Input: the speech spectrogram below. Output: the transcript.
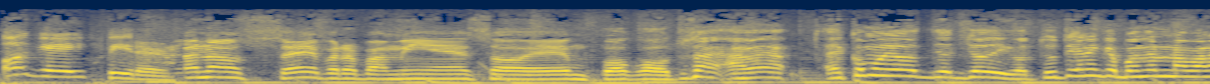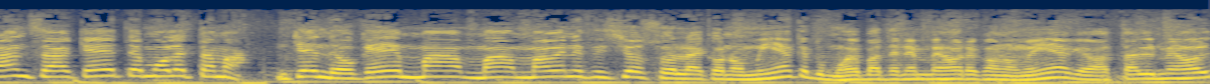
ok, Peter. Yo no sé, pero para mí eso es un poco. Tú sabes, a ver, es como yo, yo, yo digo, tú tienes que poner una balanza que te molesta más, ¿entiendes? O que es más, más, más beneficioso la economía, que tu mujer va a tener mejor economía, que va a estar mejor.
